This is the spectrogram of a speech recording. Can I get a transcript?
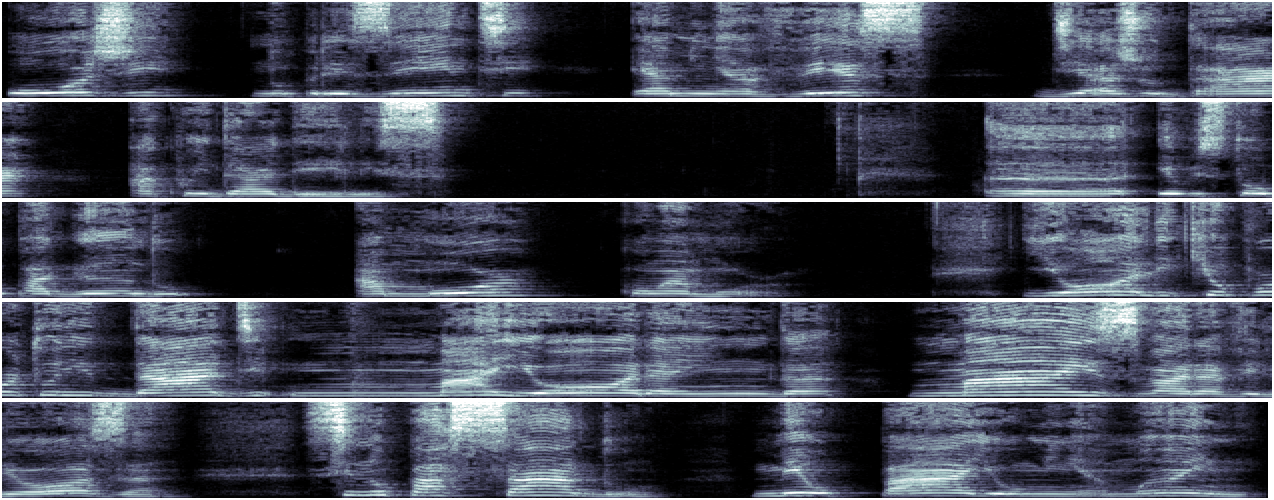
Hoje, no presente, é a minha vez de ajudar a cuidar deles. Uh, eu estou pagando amor com amor. E olhe que oportunidade maior ainda, mais maravilhosa, se no passado meu pai ou minha mãe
